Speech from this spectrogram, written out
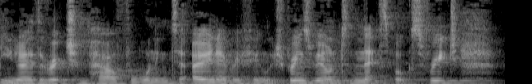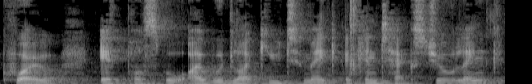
you know, the rich and powerful wanting to own everything, which brings me on to the next box. For each quote, if possible, I would like you to make a contextual link.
